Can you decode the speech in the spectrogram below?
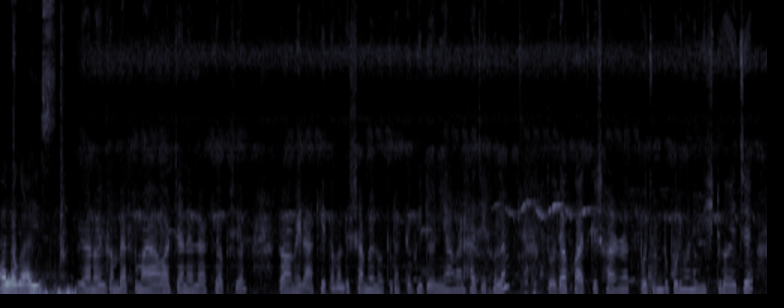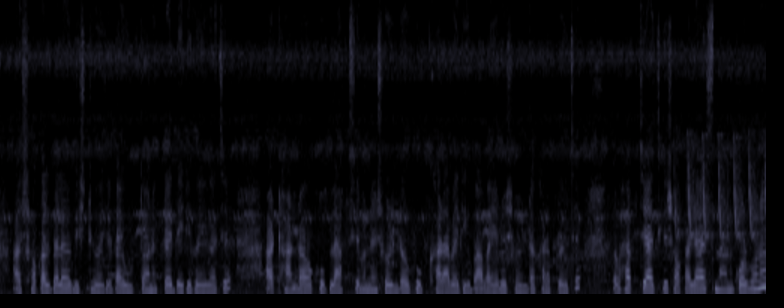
Hello guys. প্রিয়ান, welcome back to my our channel Rakhi official. তো আমি রাখি তোমাদের সামনে নতুন একটা ভিডিও নিয়ে আবার হাজির হলাম। তো দেখো, আজকে সারা রাত প্রচণ্ড পরিমাণে বৃষ্টি হয়েছে আর সকালবেলাও বৃষ্টি হয়েছে, তাই উঠতে অনেকটাই দেরি হয়ে গেছে। আর ঠান্ডাও খুব লাগছে মানে শরীরটাও খুব খারাপ, এদিকে বাবাইয়েরও শরীরটা খারাপ রয়েছে তো ভাবছি আজকে সকালে আর স্নান করব না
